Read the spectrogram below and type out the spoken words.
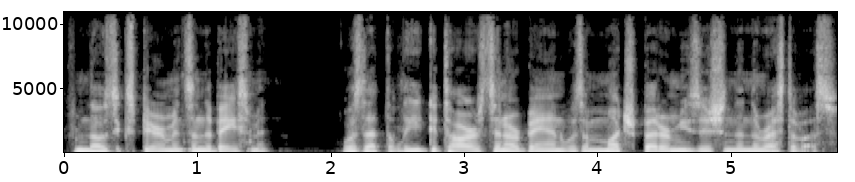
from those experiments in the basement was that the lead guitarist in our band was a much better musician than the rest of us.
